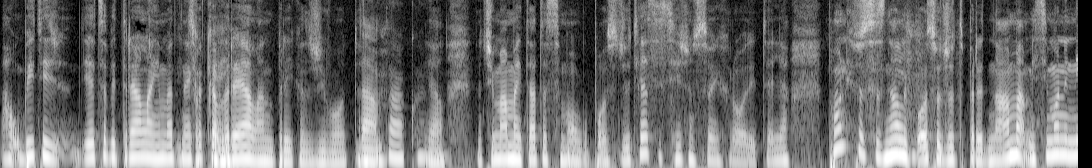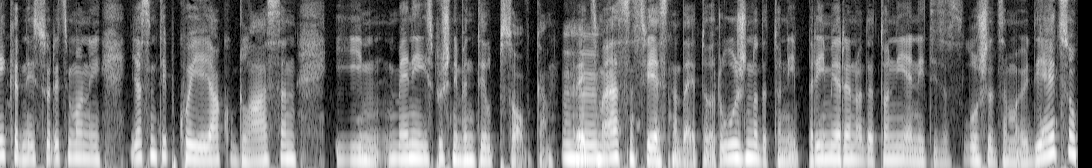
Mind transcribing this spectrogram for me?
A u biti djeca bi trebala imati nekakav okay. realan prikaz života. da. Tako je. Jel? Znači mama i tata se mogu posvađati. Ja se sjećam svojih roditelja. Pa oni su se znali posvađati pred nama. Mislim, oni nikad nisu, recimo oni, ja sam tip koji je jako glasan i meni je ispušni ventil psovka. Mhm. Recimo, ja sam svjesna da je to ružno, da to nije primjereno, da to nije niti za slušat za moju djecu.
